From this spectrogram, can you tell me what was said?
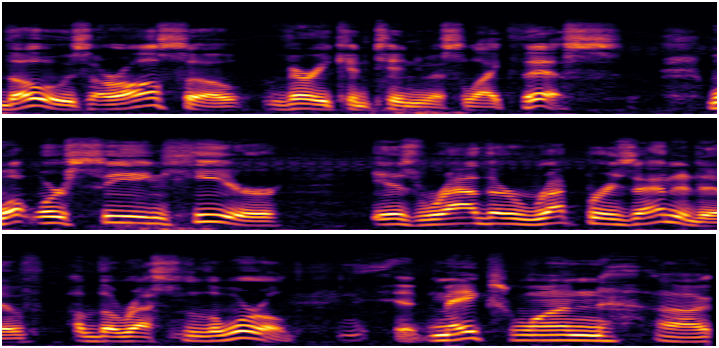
Those are also very continuous like this. What we're seeing here is rather representative of the rest of the world. It makes one uh,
